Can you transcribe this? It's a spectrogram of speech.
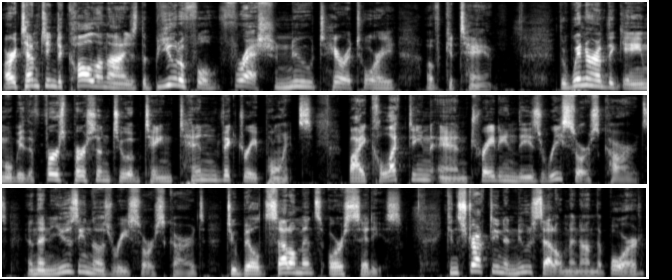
are attempting to colonize the beautiful, fresh, new territory of Catan. The winner of the game will be the first person to obtain 10 victory points by collecting and trading these resource cards, and then using those resource cards to build settlements or cities. Constructing a new settlement on the board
